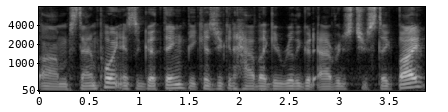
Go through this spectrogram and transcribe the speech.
um, standpoint it's a good thing because you can have like a really good average to stick by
